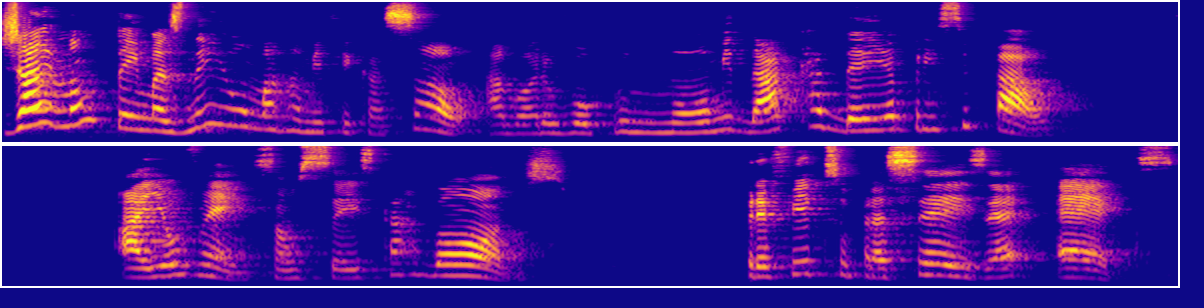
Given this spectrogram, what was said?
Já não tem mais nenhuma ramificação, agora eu vou para o nome da cadeia principal. Aí eu venho, são seis carbonos. Prefixo para seis é X.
